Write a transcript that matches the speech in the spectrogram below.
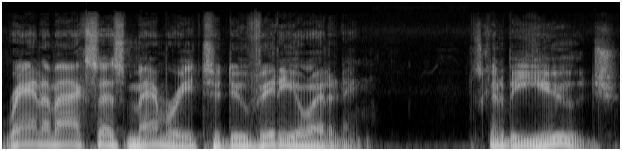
random access memory to do video editing. It's going to be huge.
